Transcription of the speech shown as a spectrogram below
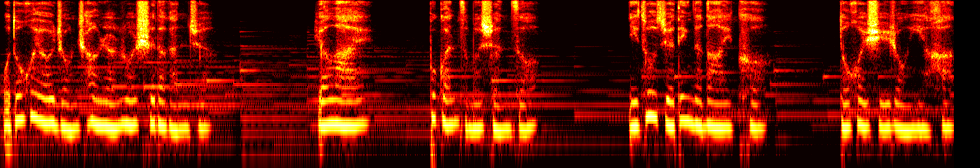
我都会有一种怅然若失的感觉。原来，不管怎么选择，你做决定的那一刻，都会是一种遗憾。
